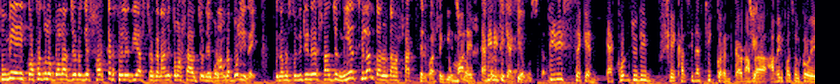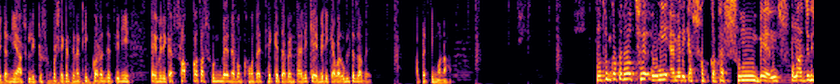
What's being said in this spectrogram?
তুমি এই কথাগুলো বলার জন্য গিয়ে সরকার ফেলে দিয়ে আসছো কেন? আমি তোমার সাহায্য নেব আমরা বলি নাই। কিন্তু আমরা সোভিয়েত ইউনিয়নের সাহায্য নিয়েছিলাম কারণ ওটা আমার স্বার্থের পাশে গিয়েছিল। মানে এখন ঠিক একই অবস্থা। তিরিশ সেকেন্ড। এখন যদি শেখ হাসিনা ঠিক করেন কারণ আমরা আমির ফসলকেও এটা নিয়ে আসলে একটু শুনব। শেখ হাসিনা ঠিক করেন যে তিনি আমেরিকার সব কথা শুনবেন এবং ক্ষমতায় থেকে যাবেন তাহলে কি আমেরিকা আবার উল্টে যাবে? আপনার কি মনে হয়? প্রথম কথাটা হচ্ছে, উনি আমেরিকার সব কথা শুনবেন। শোনা যদি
